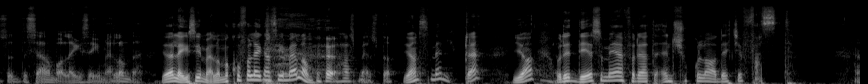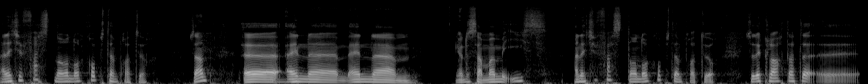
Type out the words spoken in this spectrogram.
så desserten bare legger seg imellom det. Ja, det legger seg imellom. Men hvorfor legger han seg imellom? han smelter. Ja, han smelter. Ja, og det er det som er, fordi at en sjokolade er ikke fast. Den er ikke fast når den når kroppstemperatur. Sant? Uh, en, en Ja, det samme med is. Den er ikke fast når når kroppstemperatur. Så det er klart at eh,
